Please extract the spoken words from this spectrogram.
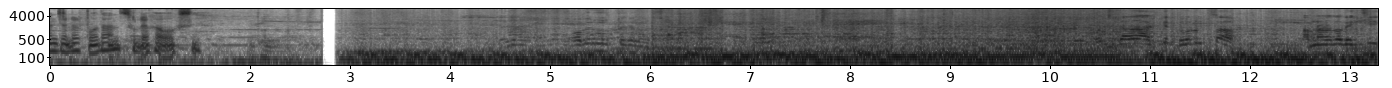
অঞ্চলের প্রধান সুলেখা বক্সি। দাদা আজকে দোল উৎসব। আপনারা তো দেখছি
